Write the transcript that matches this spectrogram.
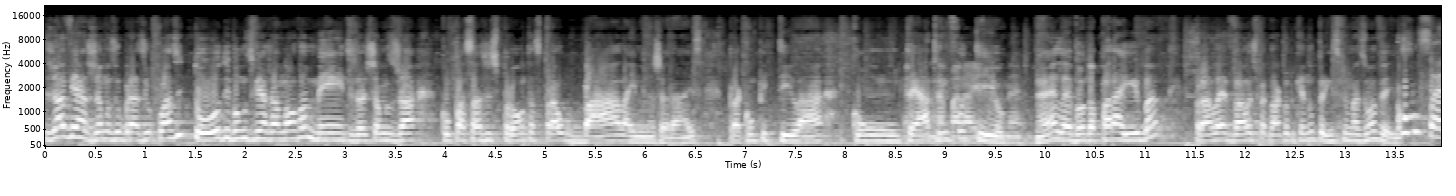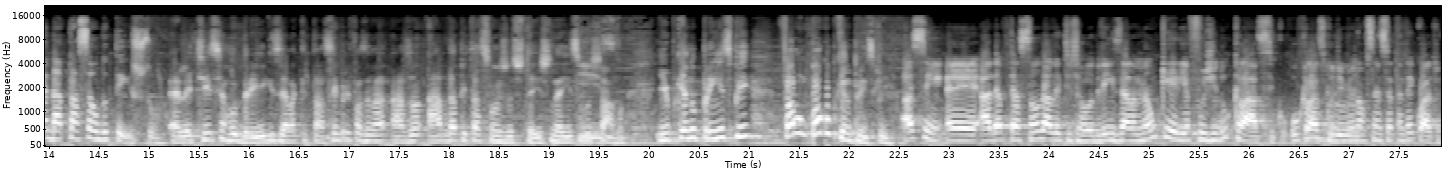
Já viajamos o Brasil quase todo e vamos viajar novamente. Já estamos já com passagens prontas para o Bar, lá em Minas Gerais, para competir lá com teatro na infantil, Paraíba, né? Levando a Paraíba para levar o espetáculo Pequeno Príncipe mais uma vez. Como foi a adaptação do texto? É Letícia Rodrigues, ela que está sempre fazendo as adaptações dos textos, não é isso, Isso. Gustavo? E o Pequeno Príncipe, fala um pouco do Pequeno Príncipe. Assim, é, a adaptação da Letícia Rodrigues, ela não queria fugir do clássico, o clássico de 1974.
